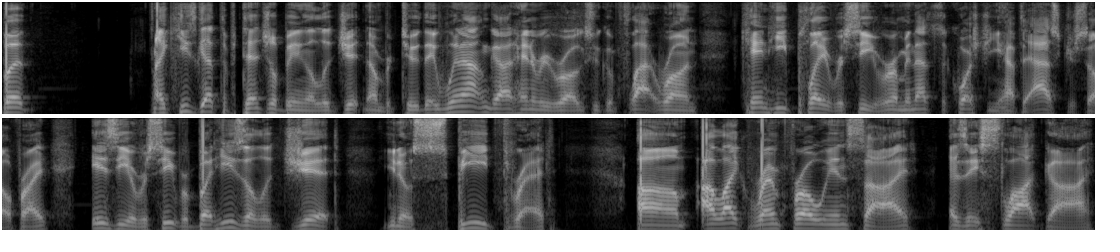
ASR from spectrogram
but like he's got the potential of being a legit number two. They went out and got Henry Ruggs, who can flat run. Can he play receiver? I mean, that's the question you have to ask yourself, right? Is he a receiver? But he's a legit, you know, speed threat. Um, I like Renfrow inside as a slot guy.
